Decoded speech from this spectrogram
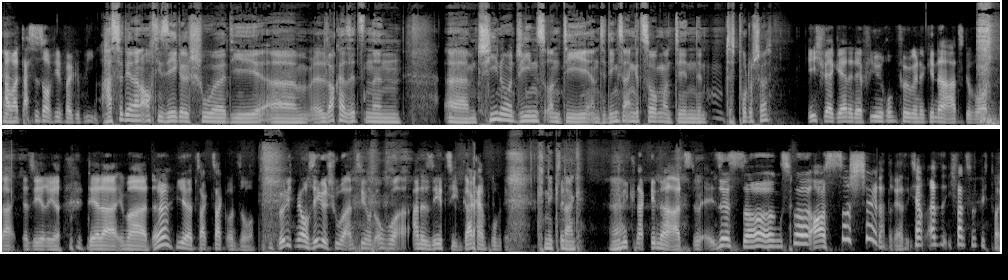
Ja. Aber das ist auf jeden Fall geblieben. Hast du dir dann auch die Segelschuhe, die ähm, locker sitzenden ähm, Chino-Jeans und die, und die Dings angezogen und den, den, das Poloshirt? Ich wäre gerne der viel rumvögelnde Kinderarzt geworden da in der Serie, der da immer, ne, hier, zack, zack und so. Würde ich mir auch Segelschuhe anziehen und irgendwo an eine See ziehen, gar kein Problem. Knickknack. Ja? Knickknack Kinderarzt. The songs for, oh, so schön, Andreas. Ich hab, also ich fand's wirklich toll.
